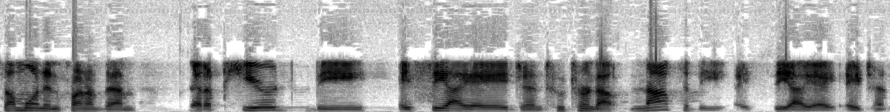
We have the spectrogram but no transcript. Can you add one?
someone in front of them that appeared to be a CIA agent who turned out not to be a CIA agent.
